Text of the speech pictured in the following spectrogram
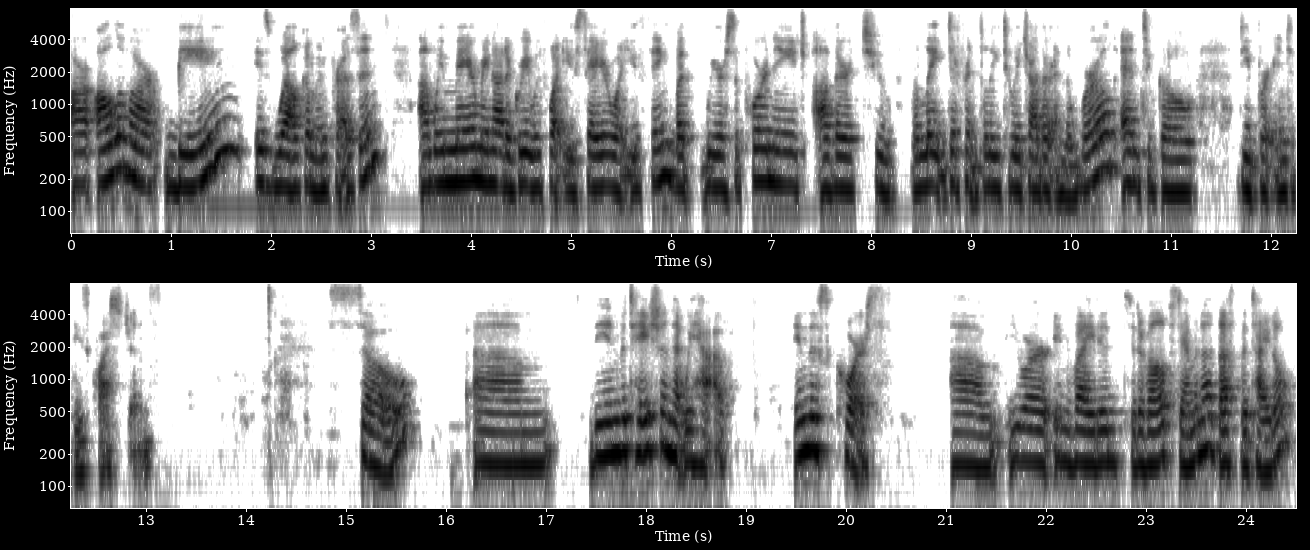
our all of our being is welcome and present Um, we may or may not agree with what you say or what you think, but we are supporting each other to relate differently to each other and the world and to go deeper into these questions. So, um, the invitation that we have in this course, um, you are invited to develop stamina, thus the title,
